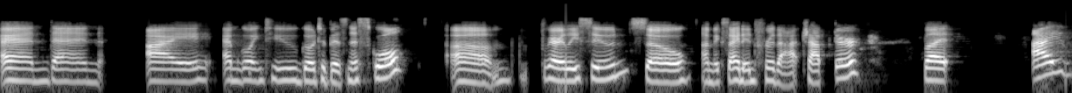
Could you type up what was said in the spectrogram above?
and then I am going to go to business school um fairly soon, so I'm excited for that chapter. But I've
